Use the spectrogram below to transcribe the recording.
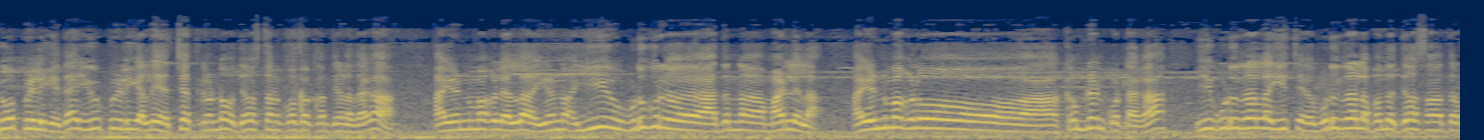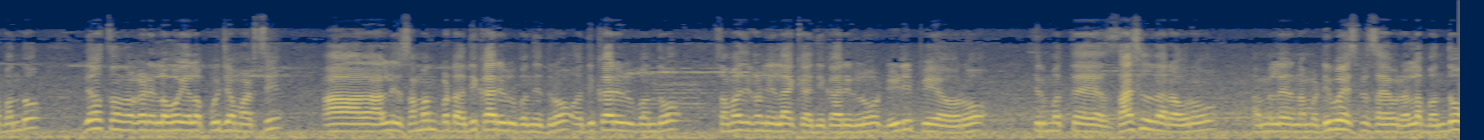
ಯುವ ಪೀಳಿಗೆ ಇದೆ. ಯುವ ಪೀಳಿಗೆ ಎಲ್ಲ ಎಚ್ಚೆತ್ಕೊಂಡು ದೇವಸ್ಥಾನಕ್ಕೆ ಹೋಗ್ಬೇಕಂತ ಹೇಳಿದಾಗ ಆ ಹೆಣ್ಮಗಳೆಲ್ಲ ಹೆಣ್ಣು ಈ ಹುಡುಗರು ಅದನ್ನು ಮಾಡಲಿಲ್ಲ. ಆ ಹೆಣ್ಮಗಳು ಕಂಪ್ಲೇಂಟ್ ಕೊಟ್ಟಾಗ ಈ ಹುಡುಗರೆಲ್ಲ ಈಚೆ, ಹುಡುಗರೆಲ್ಲ ಬಂದು ದೇವಸ್ಥಾನ ಹತ್ರ ಬಂದು ದೇವಸ್ಥಾನದ ಒಳಗಡೆ ಎಲ್ಲ ಹೋಗಿ ಎಲ್ಲ ಪೂಜೆ ಮಾಡಿಸಿ ಅಲ್ಲಿ ಸಂಬಂಧಪಟ್ಟ ಅಧಿಕಾರಿಗಳು ಬಂದಿದ್ದರು ಅಧಿಕಾರಿಗಳು ಬಂದು ಸಮಾಜ ಕಲ್ಯಾಣ ಇಲಾಖೆ ಅಧಿಕಾರಿಗಳು ಡಿ ಡಿ ಪಿ ಅವರು ತಿರುಮತ್ತೆ ತಹಸೀಲ್ದಾರ್ ಅವರು ಆಮೇಲೆ ನಮ್ಮ ಡಿ ವೈ ಎಸ್ ಪಿ ಸಾಹೇಬರೆಲ್ಲ ಬಂದು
